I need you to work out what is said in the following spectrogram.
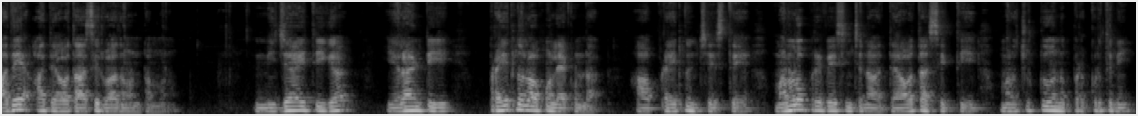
అదే ఆ దేవత ఆశీర్వాదం అంటాం మనం. నిజాయితీగా ఎలాంటి ప్రయత్న లోపం లేకుండా ఆ ప్రయత్నం చేస్తే మనలో ప్రవేశించిన దేవతా శక్తి మన చుట్టూ ఉన్న ప్రకృతిని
